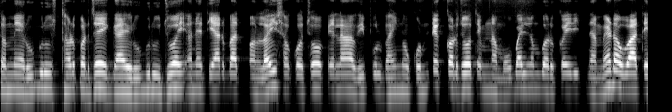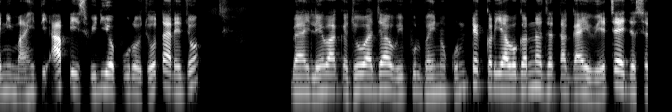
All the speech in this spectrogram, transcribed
તમે રૂબરૂ સ્થળ પર જઈ ગાય રૂબરૂ જોઈ અને ત્યારબાદ પણ લઈ શકો છો. પહેલાં વિપુલભાઈનો કોન્ટેક કરજો, તેમના મોબાઈલ નંબર કઈ રીતના મેળવવા તેની માહિતી આપીશ. વીડિયો પૂરો જોતા રહેજો. ગાય લેવા કે જોવા જાવ, વિપુલભાઈનો કોન્ટેક કર્યા વગર ન જતા ગાય વેચાઈ જશે,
